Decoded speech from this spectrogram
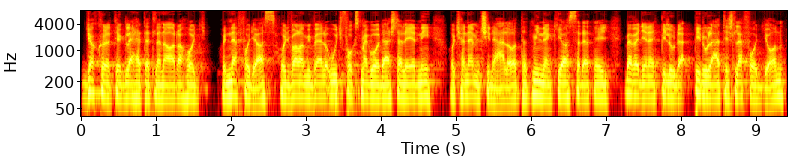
gyakorlatilag lehetetlen arra, hogy, hogy ne fogyasz, hogy valamivel úgy fogsz megoldást elérni, hogyha nem csinálod. Tehát mindenki azt szeretné, hogy bevegyen egy pirulát és lefogjon,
